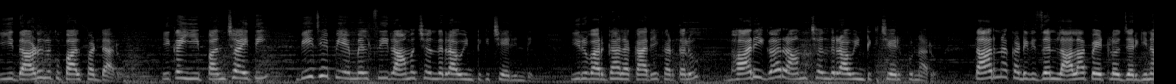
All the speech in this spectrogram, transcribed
ఈ దాడులకు పాల్పడ్డారు. ఇక ఈ పంచాయతీ బీజేపీ ఎమ్మెల్సీ రామచంద్రరావు ఇంటికి చేరింది. ఇరు వర్గాల కార్యకర్తలు భారీగా రామచంద్రరావు ఇంటికి చేరుకున్నారు. తార్నాక డివిజన్ లాలాపేట్లో జరిగిన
